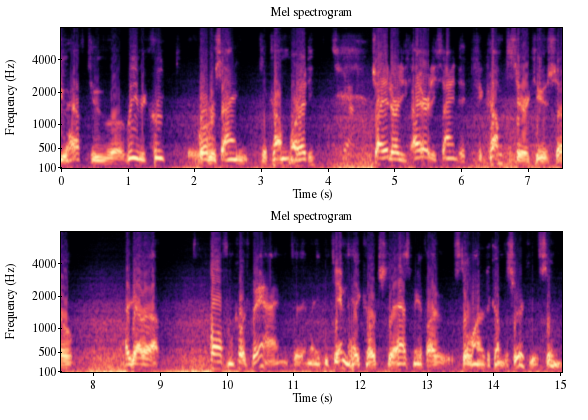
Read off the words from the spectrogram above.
you have to uh, re-recruit whoever signed to come already. Yeah. So I had already I already signed to, to come to Syracuse. So I got a call from Coach Boeheim to, when he became the head coach to ask me if I still wanted to come to Syracuse. And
